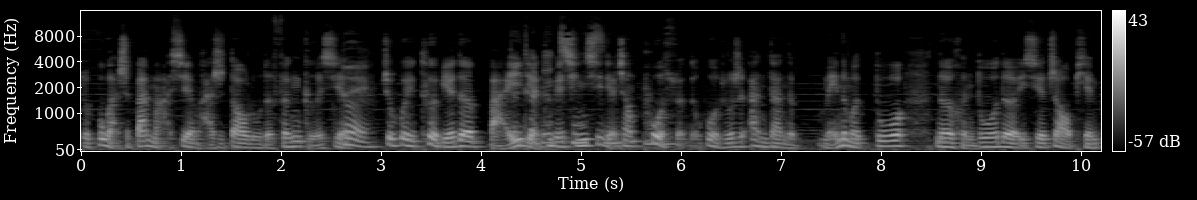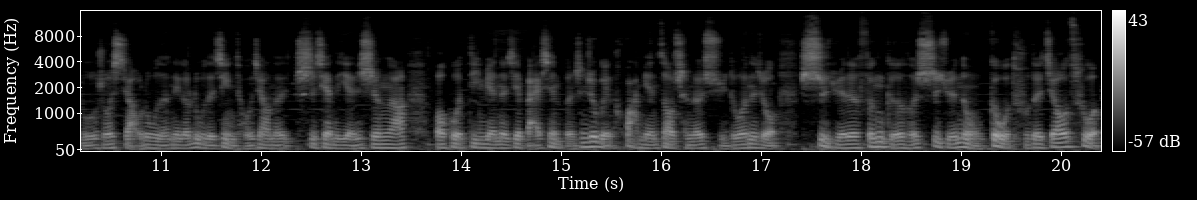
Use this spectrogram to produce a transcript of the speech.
就不管是斑马线还是道路的分隔线，对，就会特别的白一点，特别特别清晰一点，像破损的或者说是暗淡的没那么多。那很多的一些照片，比如说小路的那个路的尽头这样的视线的延伸啊，包括地面那些白线本身就给画面造成了许多那种视觉的分隔和视觉那种构图的交错，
